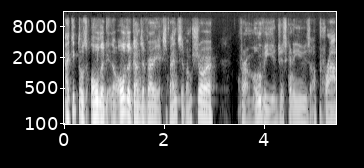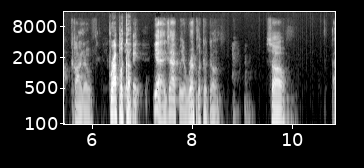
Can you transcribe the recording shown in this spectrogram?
I think those older the older guns are very expensive. I'm sure for a movie, you're just going to use a prop kind of replica. Yeah, exactly, a replica gun. So, uh,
